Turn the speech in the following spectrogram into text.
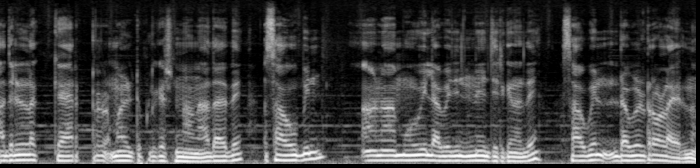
അതിലുള്ള ക്യാരക്ടർ മൾട്ടിപ്ലിക്കേഷനാണ് അതായത് സൗബിൻ ആണ് ആ മൂവിയിൽ അഭിനയിച്ചിരിക്കുന്നത്. സൗബിൻ ഡബിൾ റോളായിരുന്നു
